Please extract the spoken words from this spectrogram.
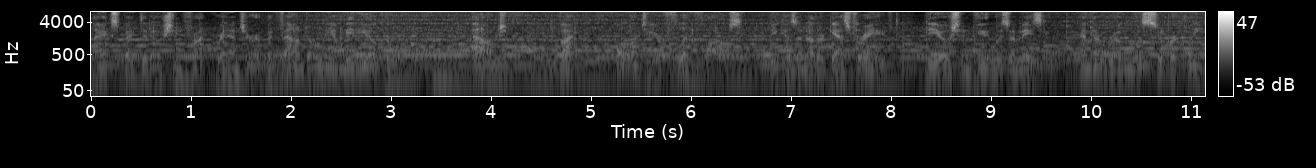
I expected oceanfront grandeur but found only a mediocre room. Ouch. But, hold on to your flip-flops, because another guest raved, the ocean view was amazing, and the room was super clean.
